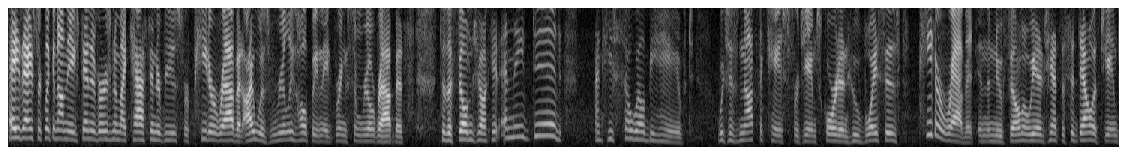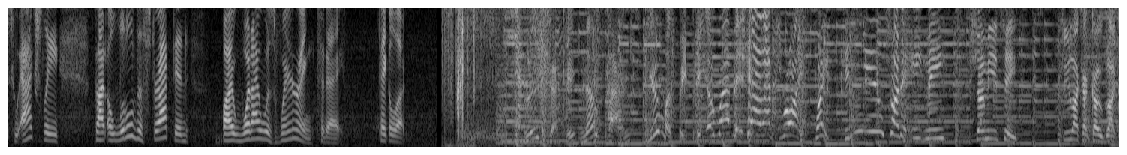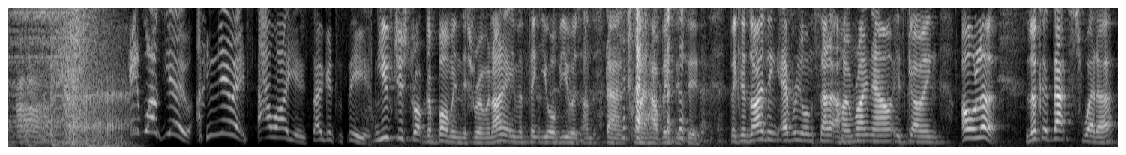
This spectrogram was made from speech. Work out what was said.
Hey, thanks for clicking on the extended version of my cast interviews for Peter Rabbit. I was really hoping they'd bring some real rabbits to the film junket, and they did. And he's so well behaved, which is not the case for James Corden, who voices Peter Rabbit in the new film. And we had a chance to sit down with James, who actually got a little distracted by what I was wearing today. Take a look. Blue jacket, no pants. You must be Peter Rabbit. Yeah, that's right. Wait, didn't you try to eat me? Show me your teeth. Do like a go, like. It was you! I knew it! How are you? So good to see you. You've just dropped a bomb in this room, and I don't even think your viewers understand quite how big this is. Because I think everyone sat at home right now is going, oh, look, look at that sweater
